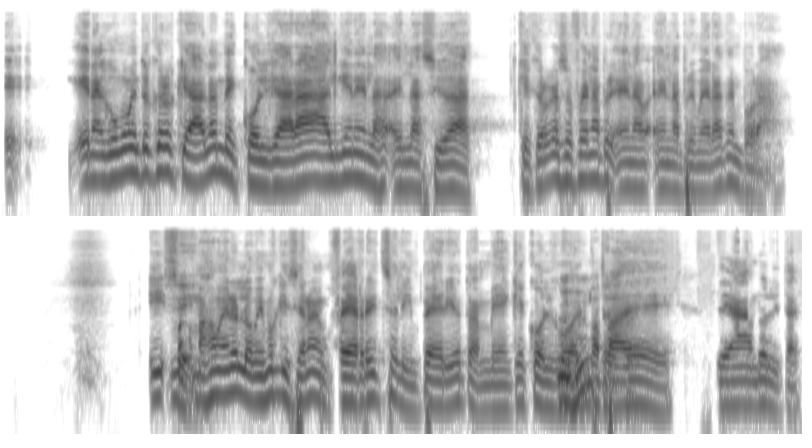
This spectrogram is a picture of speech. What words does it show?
en algún momento creo que hablan de colgar a alguien en la, ciudad, que creo que eso fue en la, primera temporada. Y más o menos lo mismo que hicieron en Ferrits, el Imperio, también, que colgó el papá de, de Andor y tal.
